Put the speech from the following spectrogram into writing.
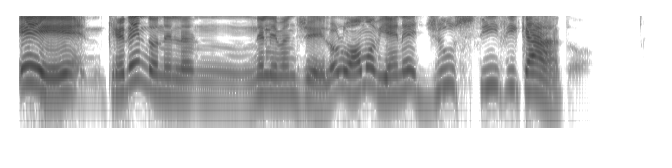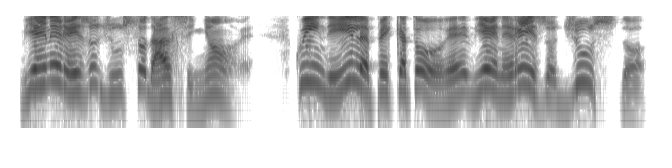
E credendo nel, nell'Evangelo l'uomo viene giustificato, viene reso giusto dal Signore. Quindi il peccatore viene reso giusto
